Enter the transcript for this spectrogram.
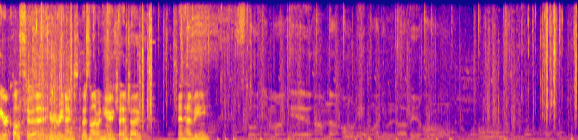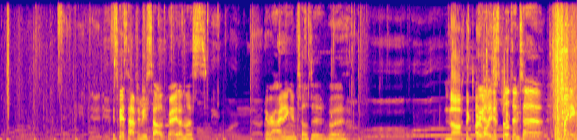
you were close to it. You're right next. There's another one here. And chug. And heavy. These guys have to be south, right? Unless they were hiding and tilted, but... Nah, I think they're oh, yeah, like... they just built into fighting.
